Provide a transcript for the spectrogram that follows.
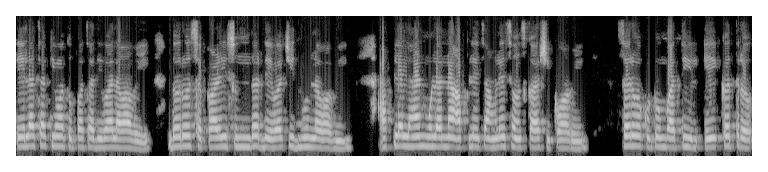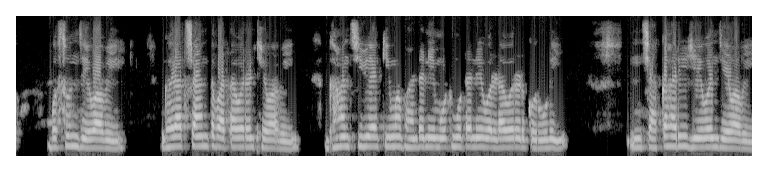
तेलाचा किंवा तुपाचा दिवा लावावे. दररोज सकाळी सुंदर देवाची धून लावावी. आपल्या लहान मुलांना आपले चांगले संस्कार शिकवावे. सर्व कुटुंबातील एकत्र बसून जेवावे. घरात शांत वातावरण ठेवावे. घाण शिव्या किंवा भांडणे मोठमोठ्याने वरडावरड करू नये. शाकाहारी जेवण जेवावे.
